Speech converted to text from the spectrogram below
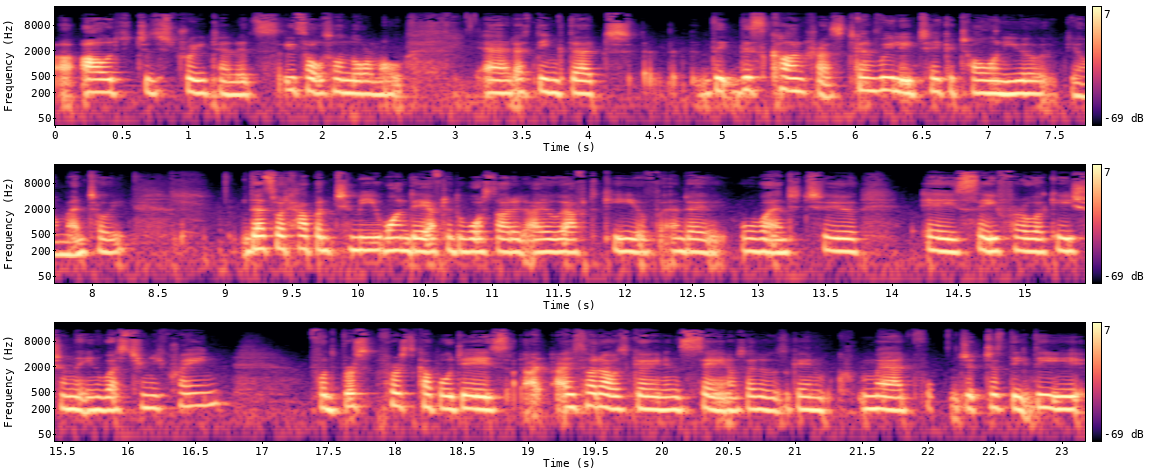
uh, out to the street, and it's it's also normal. And I think that the, this contrast can really take a toll on you, you know, mentally. That's what happened to me one day after the war started. I left Kiev and I went to a safer location in western Ukraine for the first, first couple of days, I, I thought I was going insane. I thought I was going mad. For just, just the, the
